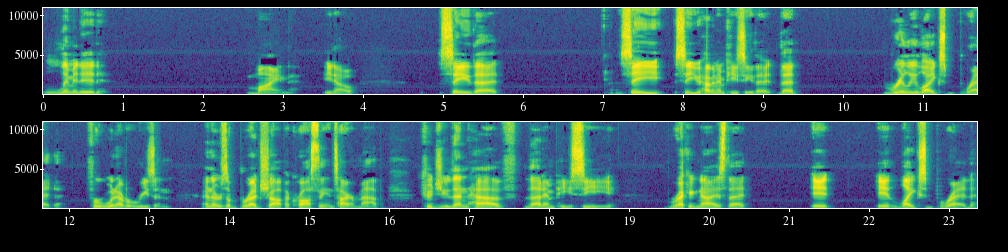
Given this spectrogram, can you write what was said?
limited mind? You know, say that say say you have an NPC that that really likes bread for whatever reason, and there's a bread shop across the entire map. Could you then have that NPC recognize that it it likes bread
